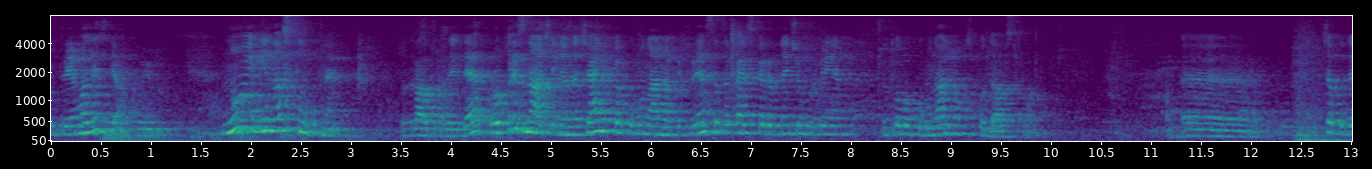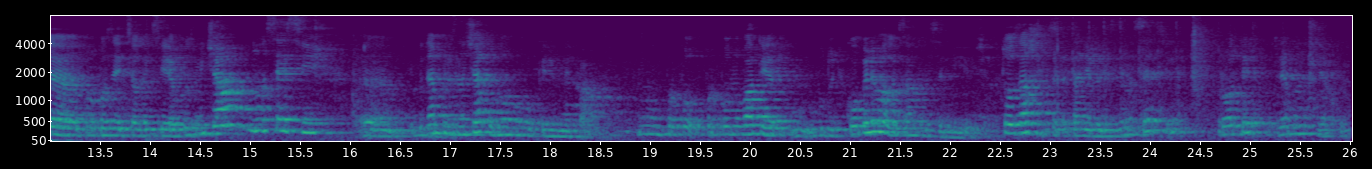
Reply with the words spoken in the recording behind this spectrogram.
Утримались? Дякую. Ну і наступне. Зразу вже йде про призначення начальника комунального підприємства Захарське виробниче управління житлово-комунального господарства. Е, Це буде пропозиція Олексія Кузьміча на сесії. Е, Будемо призначати нового керівника. Ну, пропонувати будуть Кобелєва Олександра Сергійовича. Хто за, щоб це питання винести на сесію? Проти? Утримались? Дякую.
